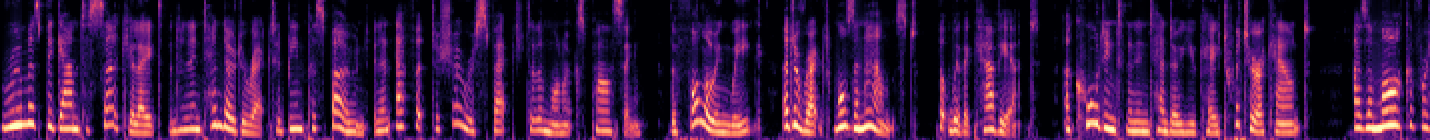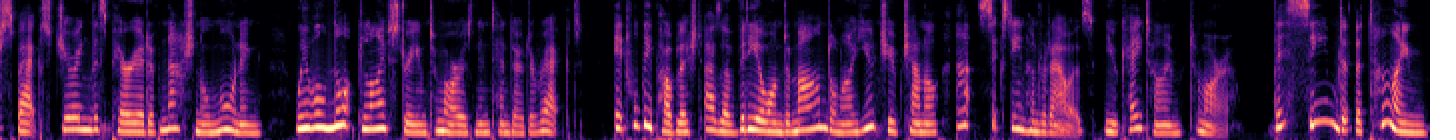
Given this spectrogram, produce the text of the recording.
rumours began to circulate that a Nintendo Direct had been postponed in an effort to show respect to the monarch's passing. The following week, a Direct was announced, but with a caveat. According to the Nintendo UK Twitter account, as a mark of respect during this period of national mourning, we will not livestream tomorrow's Nintendo Direct. It will be published as a video on demand on our YouTube channel at 1600 hours UK time tomorrow. This seemed at the time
